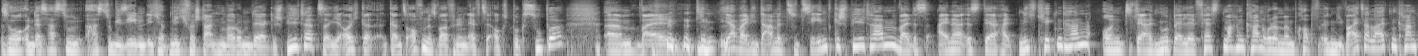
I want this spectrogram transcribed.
so, und das hast du, hast du gesehen. Und ich habe nicht verstanden, warum der gespielt hat, sage ich euch ga- ganz offen, das war für den FC Augsburg super, ähm, weil die, ja, weil die damit zu zehnt gespielt haben, weil das einer ist, der halt nicht kicken kann und der halt nur Bälle festmachen kann oder mit dem Kopf irgendwie weiterleiten kann.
